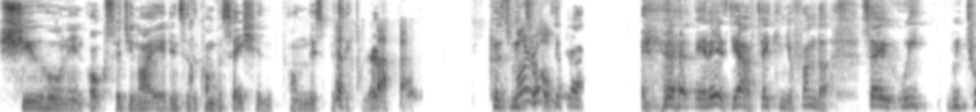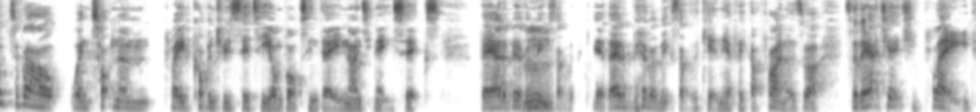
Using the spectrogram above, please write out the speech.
shoehorning Oxford United into the conversation on this particular episode. Because we talked about, it is, yeah, I've taken your thunder. So we, we talked about when Tottenham played Coventry City on Boxing Day in 1986 they had a bit of a mm. mix up with the kit. They had a bit of a mix up with the kit in the FA Cup final as well. So they actually actually played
